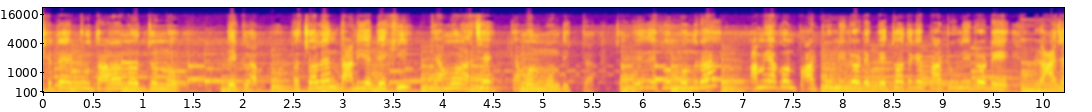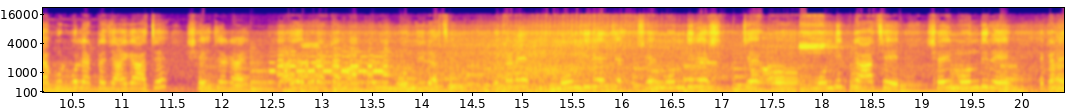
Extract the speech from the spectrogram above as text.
সেটা একটু দাঁড়ানোর জন্য দেখলাম। তা চলেন দাঁড়িয়ে দেখি কেমন আছে, কেমন মন্দিরটা। চল, এই দেখুন বন্ধুরা, আমি এখন পাটুলি রোডে, বেথুয়া থেকে পাটুলি রোডে রাজাপুর বলে একটা জায়গা আছে, সেই জায়গায় রাজাপুরে একটা মা কালীর মন্দির আছে। এখানে মন্দিরের যে, সেই মন্দিরের যে মন্দিরটা আছে, সেই মন্দিরে এখানে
